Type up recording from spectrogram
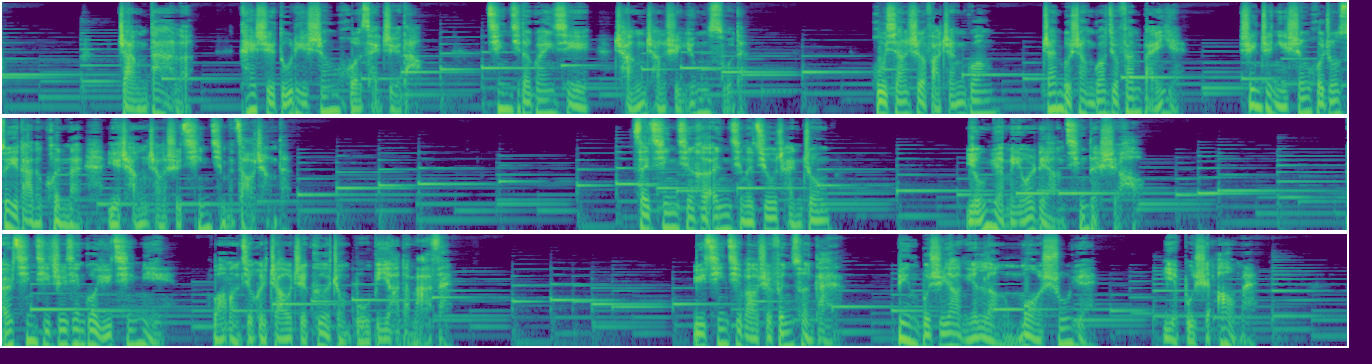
长大了，开始独立生活才知道，亲戚的关系常常是庸俗的，互相设法沾光，沾不上光就翻白眼，甚至你生活中最大的困难，也常常是亲戚们造成的。”在亲情和恩情的纠缠中，永远没有两清的时候。而亲戚之间过于亲密，往往就会招致各种不必要的麻烦。与亲戚保持分寸感，并不是要你冷漠疏远，也不是傲慢，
